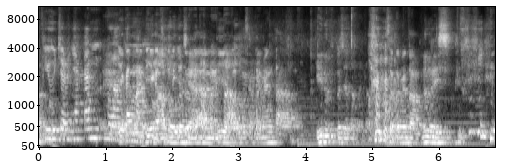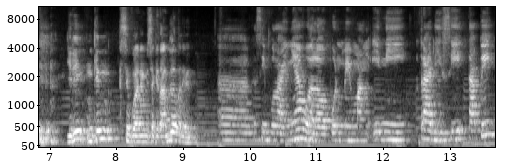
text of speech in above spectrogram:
future-nya kan Iya, ya kan nanti ya kan Pelaku seperti itu kesehatan kan iya mental. pelaku kesehatan mental Hidup kesehatan mental. kesehatan mental jadi mungkin kesimpulan yang bisa kita ambil apa nih Eh, kesimpulannya walaupun memang ini tradisi tapi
